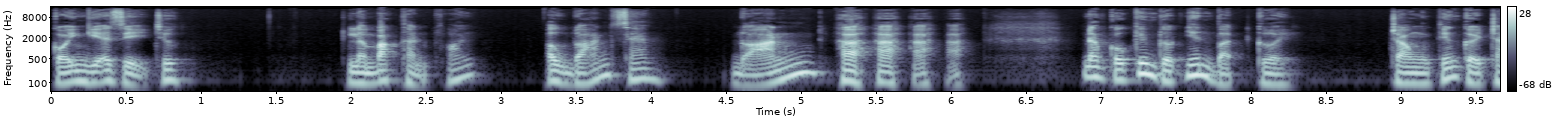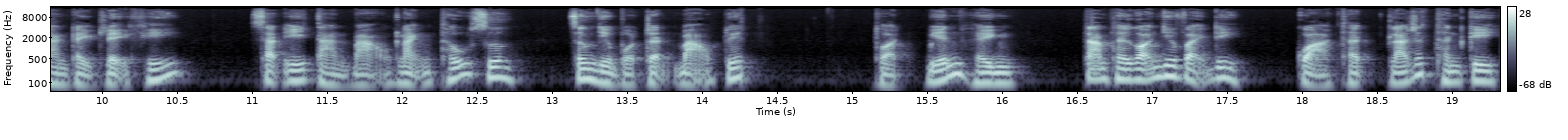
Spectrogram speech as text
có ý nghĩa gì chứ? Lâm Bắc Thần nói, ông đoán xem. Đoán, ha ha ha ha. Đàm Cổ Kim đột nhiên bật cười. Trong tiếng cười tràn đầy lệ khí, sát ý tàn bạo lạnh thấu xương, giống như một trận bão tuyết. Thuật biến hình, tạm thời gọi như vậy đi, quả thật là rất thần kỳ.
